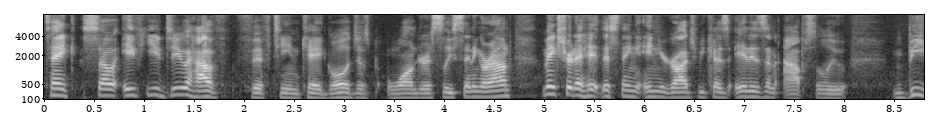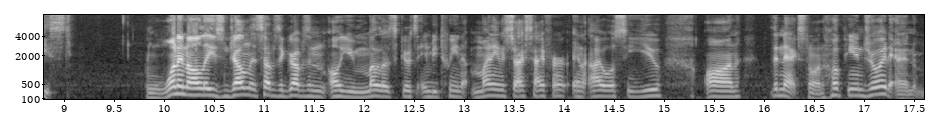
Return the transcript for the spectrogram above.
tank. So if you do have 15k gold just wondrously sitting around, make sure to hit this thing in your garage because it is an absolute beast. One and all, ladies and gentlemen, subs and grubs, and all you goats in between. My name is Jack Cypher, and I will see you on the next one. Hope you enjoyed, and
